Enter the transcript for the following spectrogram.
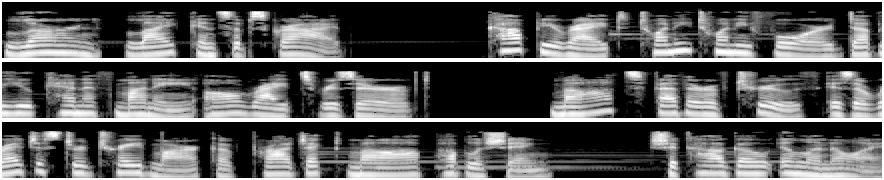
Learn, like and subscribe. Copyright 2024 W. Kenneth Money All rights reserved. Ma'at's Feather of Truth is a registered trademark of Project Ma'at Publishing. Chicago, Illinois.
